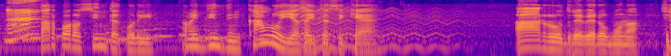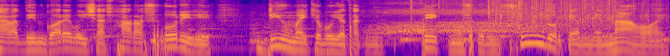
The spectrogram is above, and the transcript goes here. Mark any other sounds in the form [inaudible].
তারপরও চিন্তা করি আমি দিন দিন কালো হইয়া যাইতেছি কে? আর রোদ্রে বেরোবো না। সারাদিন ঘরে বৈশা সারা শরীরে ডিউ মাইকে বইয়া থাকব। দেখব শরীর সুন্দর কেমনে না হয়।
